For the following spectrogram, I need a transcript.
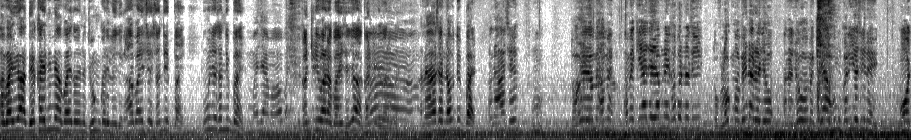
આ ભાઈ આ દેખાય નહીં ને આ ભાઈ તો એને ઝૂમ કરી લેજો ને. આ ભાઈ છે સંદીપભાઈ. હું છે સંદીપભાઈ? મજામાં હો ભાઈ. ઘંટડી વાળા ભાઈ છે જો આ ઘંટડી વાળા ભાઈ અને આ છે નવદીપભાઈ. અને આ છે હું. તો હવે અમે અમે અમે ક્યાં જઈએ અમને ખબર નથી. તો વ્લોગમાં બેના રહેજો. અને જો અમે ક્યાં હું કરીએ છીએ ને મોજ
